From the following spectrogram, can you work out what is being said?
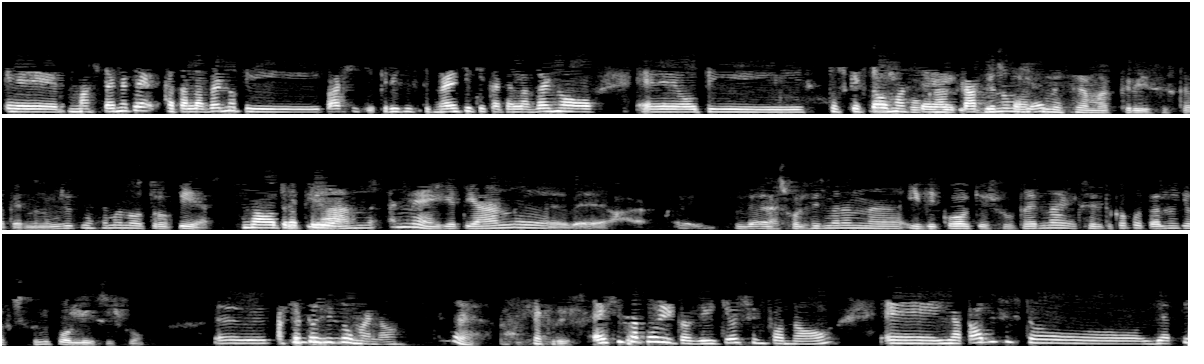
ε, μας φαίνεται, καταλαβαίνω ότι υπάρχει και κρίση στη μέση και καταλαβαίνω ε, ότι το σκεφτόμαστε κάποιες φορές. Δεν νομίζω ότι είναι θέμα κρίσης, Κατέρνα. Νομίζω ότι είναι θέμα νοοτροπίας. Νοοτροπία. ναι, γιατί αν ε, ε, ασχοληθείς με έναν ειδικό και σου φέρει ένα εξαιρετικό αποτέλεσμα και αυξηθούν οι πωλήσεις σου, ε, Αυτό είναι το ζητούμενο. Ναι, ποια κρίση. Έχεις απόλυτο δίκιο, συμφωνώ. Ε, η απάντηση στο γιατί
